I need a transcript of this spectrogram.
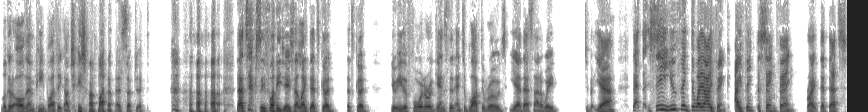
look at all them people. I think I'll change my mind on that subject. that's actually funny, Jason. I like that's good. That's good. You're either for it or against it, and to block the roads, yeah, that's not a way to. Be, yeah, that, that see, you think the way I think. I think the same thing, right? That that's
